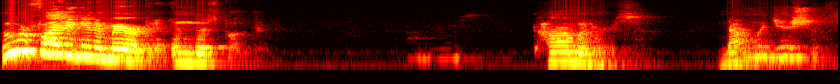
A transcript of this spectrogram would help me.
Who are fighting in America in this book? Commoners, not magicians.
